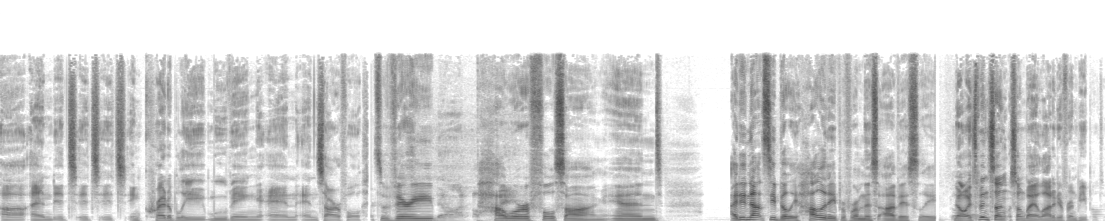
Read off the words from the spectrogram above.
uh, and it's it's it's incredibly moving and and sorrowful. It's a very powerful song, and I did not see Billie Holiday perform this. Obviously, No, it's been sung sung by a lot of different people. Too.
